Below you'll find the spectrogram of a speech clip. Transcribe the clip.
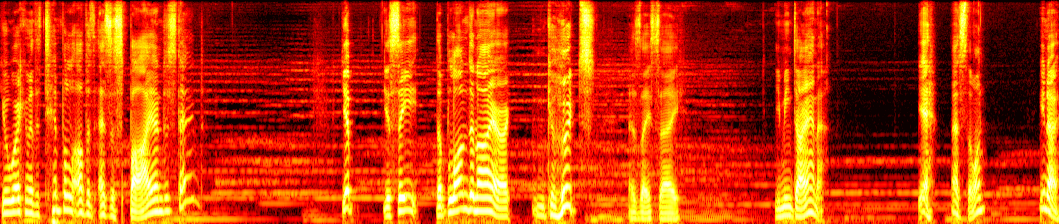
You're working with the Temple of as a spy, I understand? Yep, you see, the blonde and I are in cahoots, as they say. You mean Diana? Yeah, that's the one. You know,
